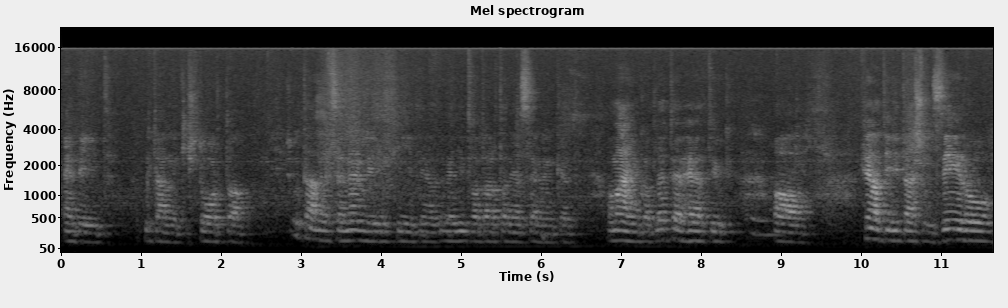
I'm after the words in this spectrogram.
ebéd, utána egy kis torta, és utána egyszer nem bírjuk kinyitni, vagy nyitva tartani a szemünket. A májunkat leterheltük, a kreativitásunk zéró,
